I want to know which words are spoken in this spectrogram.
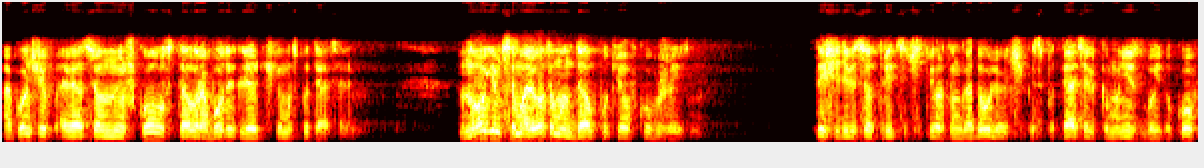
Окончив авиационную школу, стал работать летчиком-испытателем. Многим самолетам он дал путевку в жизнь. В 1934 году летчик-испытатель, коммунист Байдуков,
